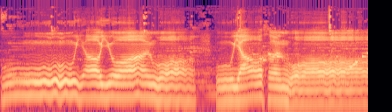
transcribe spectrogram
不要怨我不要恨我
